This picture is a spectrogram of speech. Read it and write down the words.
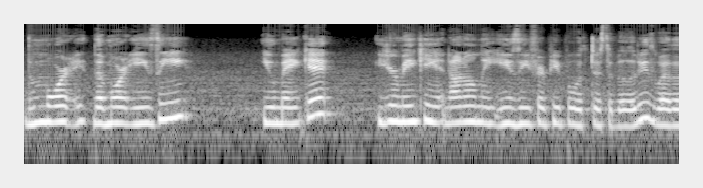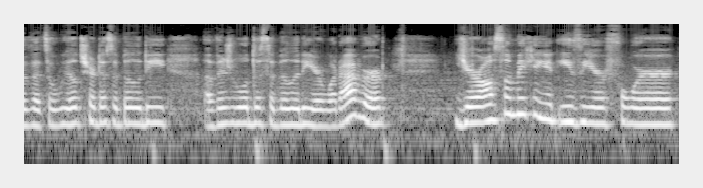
the more the more easy you make it you're making it not only easy for people with disabilities whether that's a wheelchair disability a visual disability or whatever you're also making it easier for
